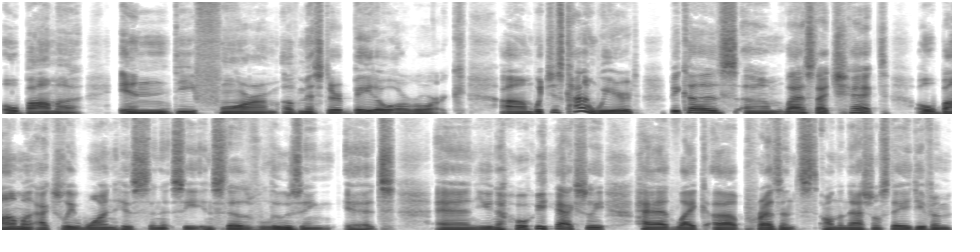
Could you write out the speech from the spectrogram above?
Obama in the form of Mr. Beto O'Rourke, um, which is kind of weird because um, last I checked, Obama actually won his Senate seat instead of losing it. And, you know, he actually had like a presence on the national stage even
